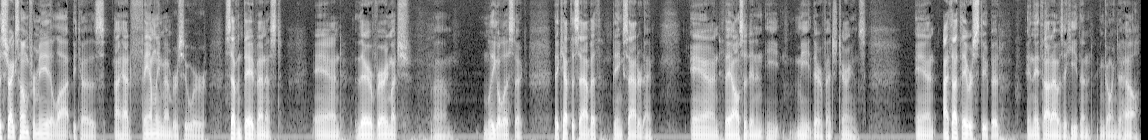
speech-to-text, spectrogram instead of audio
This strikes home for me a lot because I had family members who were Seventh day Adventist, and they're very much um, legalistic. They kept the Sabbath being Saturday, and they also didn't eat meat. They're vegetarians. And I thought they were stupid, and they thought I was a heathen and going to hell.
